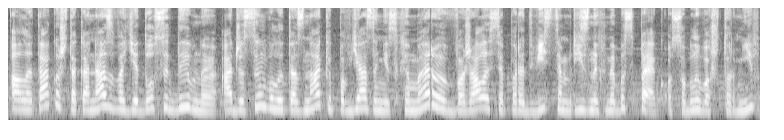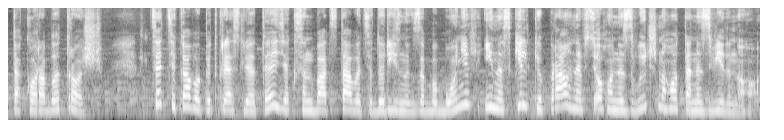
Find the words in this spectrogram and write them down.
Але також така назва є досить дивною, адже символи та знаки, пов'язані з Химерою, вважалися передвістям різних небезпек, особливо штормів та кораблетрощ. Це цікаво підкреслює те, як Синбад ставиться до різних забобонів і наскільки прагне всього незвичного та незвіданого.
